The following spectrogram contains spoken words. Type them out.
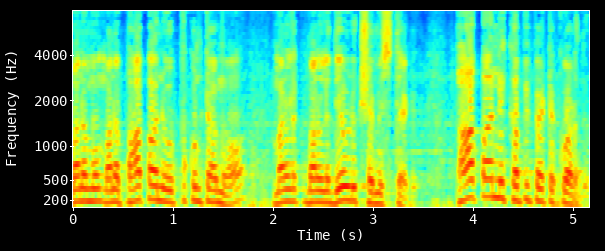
మనము మన పాపాన్ని ఒప్పుకుంటామో మనల్ని మనల్ని దేవుడు క్షమిస్తాడు. పాపాన్ని కప్పిపెట్టకూడదు.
